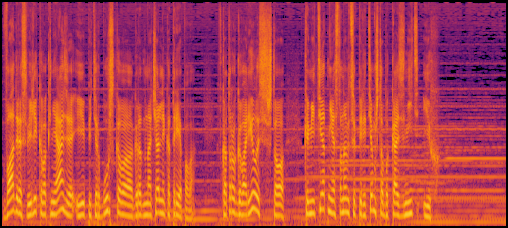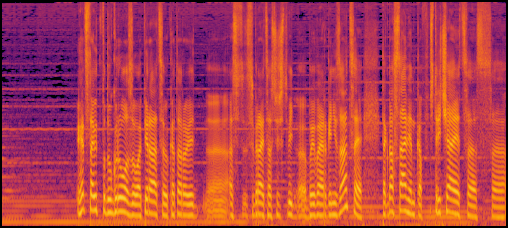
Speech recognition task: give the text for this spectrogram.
в адрес великого князя и петербургского градоначальника Трепова, в которых говорилось, что комитет не остановится перед тем, чтобы казнить их. Это ставит под угрозу операцию, которую э, собирается осуществить э, боевая организация. Тогда Савенков встречается с э,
